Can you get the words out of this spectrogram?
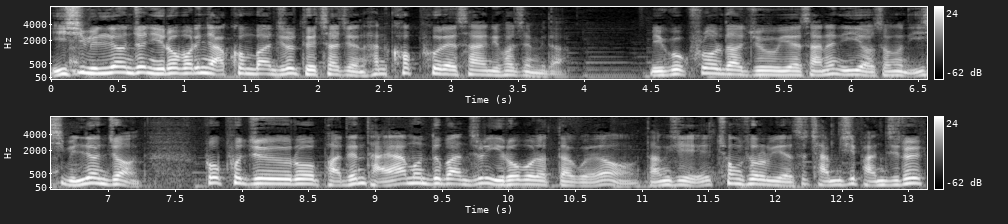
21년 전 잃어버린 약혼 반지를 되찾은 한 커플의 사연이 화제입니다. 미국 플로리다주에 사는 이 여성은 21년 전 프로포즈로 받은 다이아몬드 반지를 잃어버렸다고 해요. 당시 청소를 위해서 잠시 반지를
